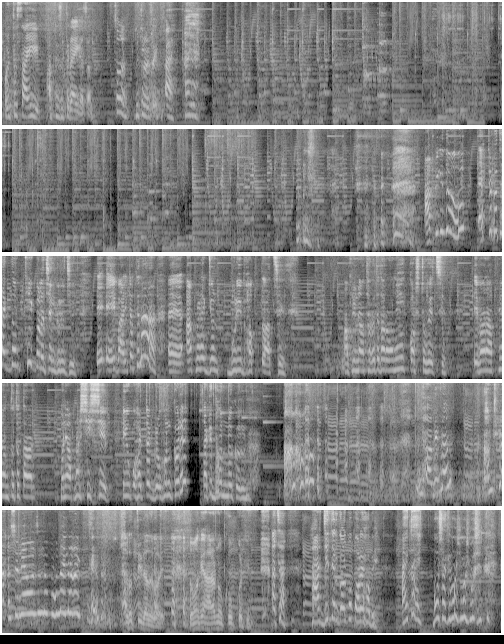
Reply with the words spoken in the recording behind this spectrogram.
ওই তো সাইফ আপনি যেতে রায় গেছেন চলেন ভিতরে যাই। আয় আয় আয়। আপনি কিন্তু একটা কথা একদম ঠিক বলেছেন, গুরুজি। এই বাড়িটাতে না আপনার একজন বুড়ি ভক্ত আছে। আপনি না থাকাতে তার অনেক কষ্ট হয়েছে। এবার আপনি অন্তত তার মানে আপনার শিষ্যের এই উপহারটা গ্রহণ করে তাকে ধন্য করুন। দাদিজান আপনি আসলে আমার জন্য ফুল আইনা রাখছেন। সত্যি দাদু ভাই তোমাকে হারানো খুব কঠিন। আচ্ছা হার জিতের গল্প পরে হবে। আয় তো আয় বস আগে বস বস বস।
